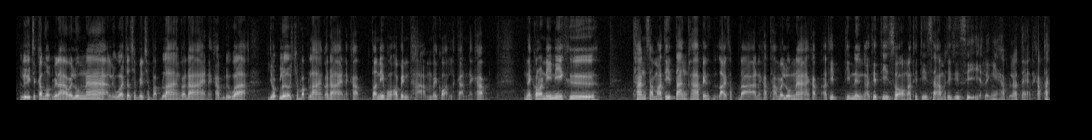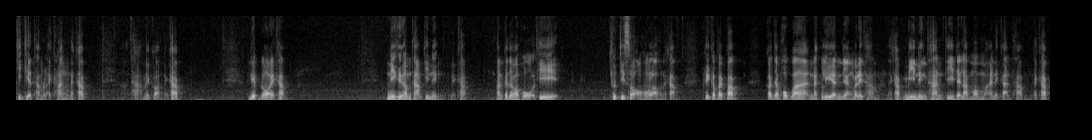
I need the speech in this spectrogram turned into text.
หรือจะกำหนดเวลาไว้ล่วงหน้า หรือว่าจะเป็นฉบับล่างก็ได้นะครับ หรือว่ายกเลิกฉบับล่างก็ได้นะครับ ตอนนี้ผมเอาเป็นถามไว้ก่อนละกันนะครับ ในกรณีนี้คือท่านสามารถที่ตั้งค่าเป็นรายสัปดาห์นะครับทำไว้ล่วงหน้าครับอาทิตย์ที่ 1 อาทิตย์ที่ 2 อาทิตย์ที่ 3 อาทิตย์ที่ 4 อะไรเงี้ยครับแล้วแต่นะครับถ้าขี้เกียจทำหลายครั้งนะครับ ถามไว้ก่อนนะครับ เรียบร้อยครับ นี่คือคำถามที่1นนะครับ มันก็จะมาโผล่ที่ชุดที่ 2 ของเรานะครับ คลิกเข้าไปปั๊บก็จะพบว่านักเรียนยังไม่ได้ทำนะครับ มี 1 ท่านที่ได้รับมอบหมายในการทำนะครับ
